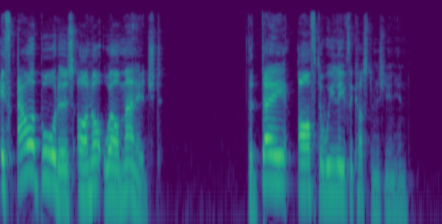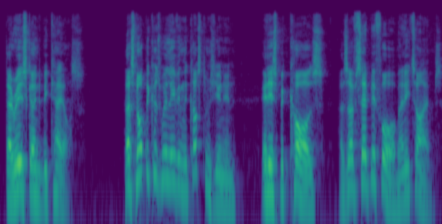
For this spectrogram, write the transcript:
If our borders are not well managed, the day after we leave the customs union, there is going to be chaos. That's not because we're leaving the customs union, it is because, as I've said before many times,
